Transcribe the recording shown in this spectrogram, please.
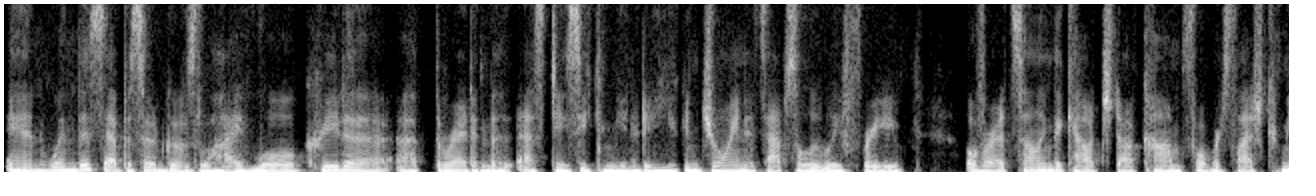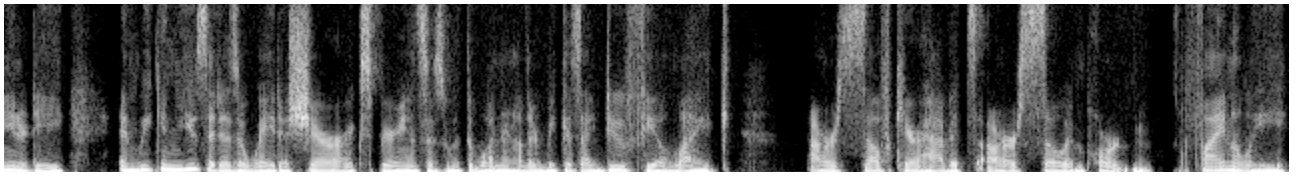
And when this episode goes live, we'll create a, a thread in the STC community. You can join, it's absolutely free over at sellingthecouch.com forward slash community. And we can use it as a way to share our experiences with one another because I do feel like our self care habits are so important. Finally,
